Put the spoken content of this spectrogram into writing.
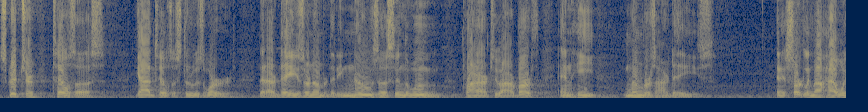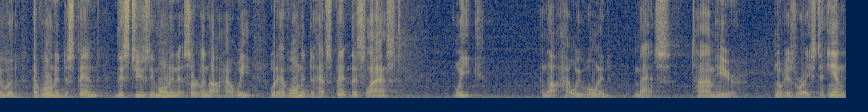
Scripture tells us, God tells us through his word, that our days are numbered, that he knows us in the womb prior to our birth, and he numbers our days. And it's certainly not how we would have wanted to spend this Tuesday morning. It's certainly not how we would have wanted to have spent this last week, and not how we wanted Matt's time here, nor his race to end.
